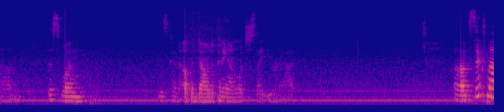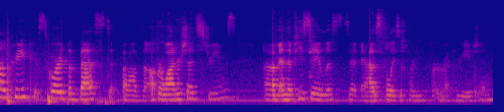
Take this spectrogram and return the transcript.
um, this one was kind of up and down depending on which site you were at. Um, Six Mile Creek scored the best of the upper watershed streams, um, and the PCA lists it as fully supporting for recreation.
